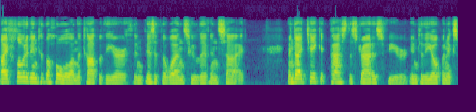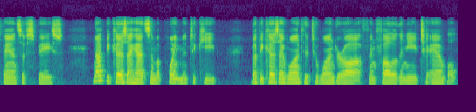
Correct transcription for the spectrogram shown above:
I'd float it into the hole on the top of the earth and visit the ones who live inside. And I'd take it past the stratosphere into the open expanse of space, not because I had some appointment to keep, but because I wanted to wander off and follow the need to amble.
